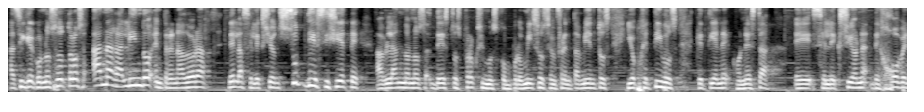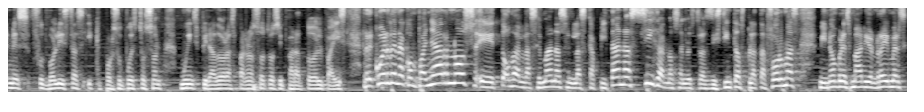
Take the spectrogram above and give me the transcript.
Así que con nosotros Ana Galindo, entrenadora de la selección sub-17, hablándonos de estos próximos compromisos, enfrentamientos y objetivos que tiene con esta selección de jóvenes futbolistas y que por supuesto son muy inspiradoras para nosotros y para todo el país. Recuerden acompañarnos todas las semanas en Las Capitanas. Síganos en nuestras distintas plataformas. Mi nombre es Marion Reimers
